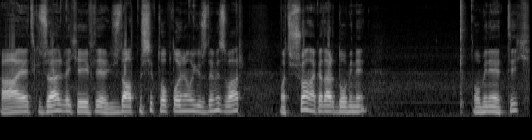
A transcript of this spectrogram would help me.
Gayet güzel ve keyifli. %60'lık topla oynama yüzdemiz var. Maçı şu ana kadar domine domine ettik.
